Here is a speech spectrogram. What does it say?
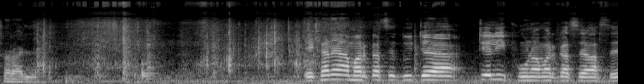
সরাইলে। এখানে আমার কাছে দুইটা টেলিফোন আমার কাছে আছে।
